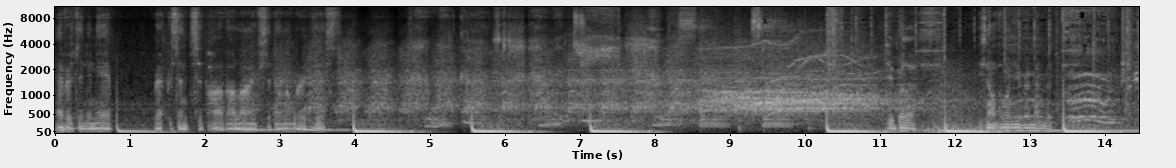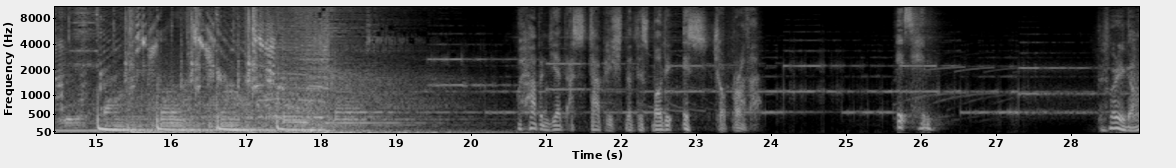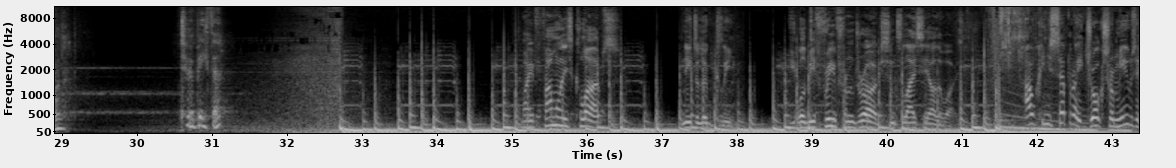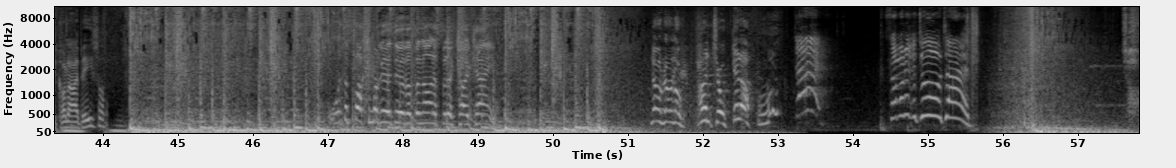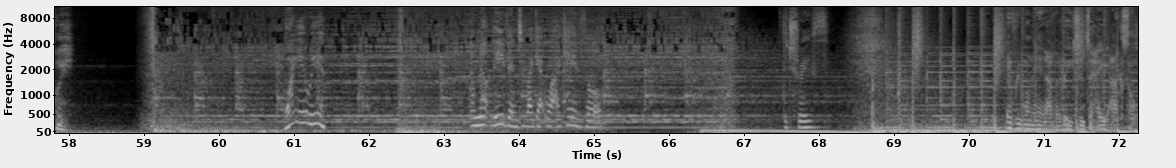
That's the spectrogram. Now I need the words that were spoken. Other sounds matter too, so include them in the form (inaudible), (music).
Everything in here represents a part of our lives that no longer exists. Your brother, he's not the one you remembered. We haven't yet established that this body is your brother. It's him. Where are you going? To Ibiza? My family's clubs need to look clean. You will be free from drugs until I say otherwise. How can you separate drugs from music on Ibiza? What the fuck am I gonna do with a banana full of cocaine? No, no, no. Pancho, get up! Dad! Someone at the door, Dad! Zoe. Why are you here? I'm not leaving till I get what I came for. The truth. Everyone here had a reason to hate Axel.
